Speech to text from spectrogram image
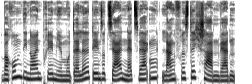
warum die neuen Premium-Modelle den sozialen Netzwerken langfristig schaden werden.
